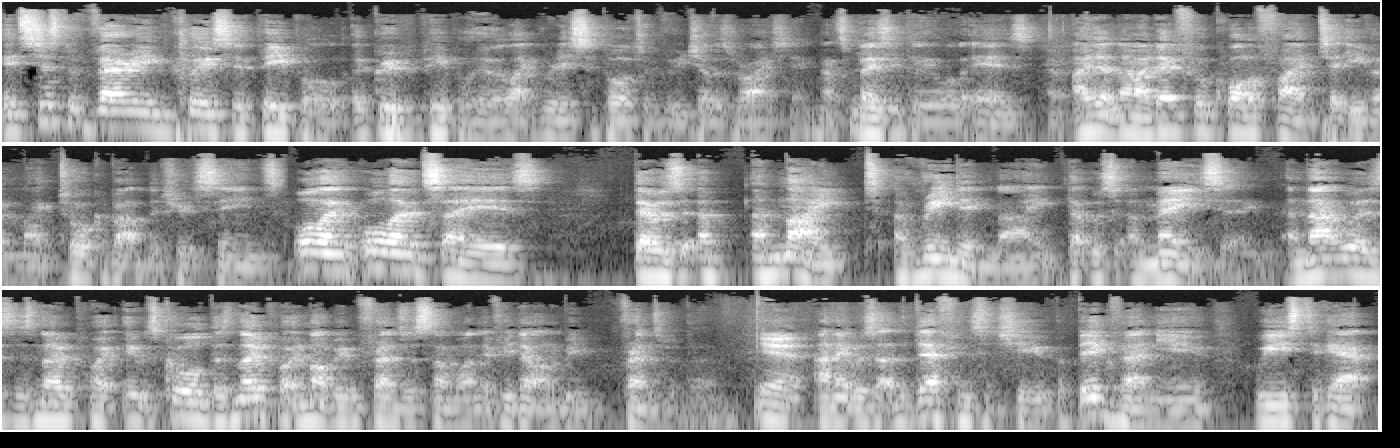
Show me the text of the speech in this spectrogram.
it's just a very inclusive people, a group of people who are like really supportive of each other's writing. That's Mm. basically all it is. I don't know. I don't feel qualified to even like talk about literary scenes. All I all I would say is there was a, a night, a reading night that was amazing, and that was there's no point. It was called "There's no point in not being friends with someone if you don't want to be friends with them." Yeah. and it was at the Deaf Institute, a big venue. We used to get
